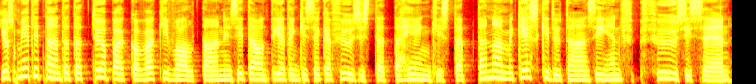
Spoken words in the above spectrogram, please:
Jos mietitään tätä työpaikkaväkivaltaa, niin sitä on tietenkin sekä fyysistä että henkistä. Tänään me keskitytään siihen fyysiseen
